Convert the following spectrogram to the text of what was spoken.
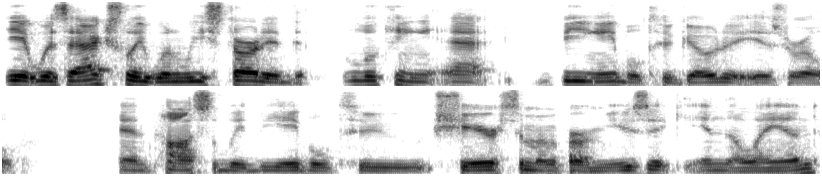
it was actually when we started looking at being able to go to Israel and possibly be able to share some of our music in the land.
